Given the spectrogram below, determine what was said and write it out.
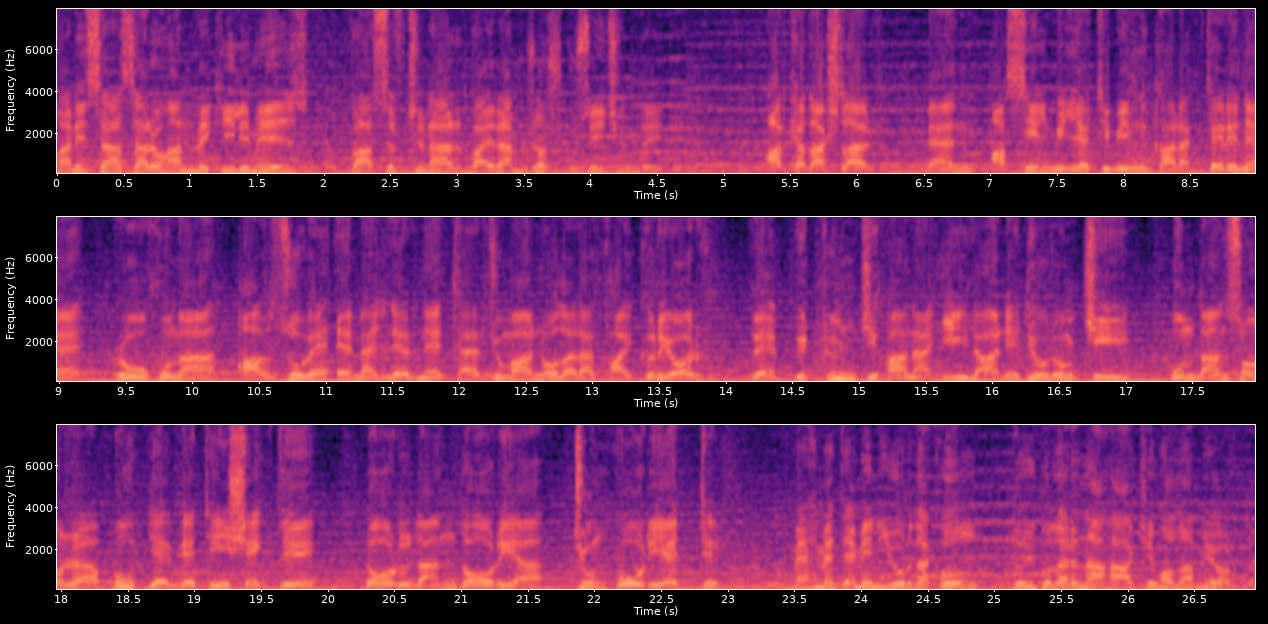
Manisa Saruhan vekilimiz Vasıf Çınar bayram coşkusu içindeydi. Arkadaşlar, ben asil milletimin karakterine, ruhuna, arzu ve emellerine tercüman olarak haykırıyor ve bütün cihana ilan ediyorum ki bundan sonra bu devletin şekli doğrudan doğruya cumhuriyettir. Mehmet Emin Yurdakul duygularına hakim olamıyordu.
